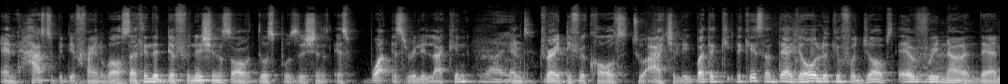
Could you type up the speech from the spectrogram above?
and has to be defined well. So i think the definitions of those positions is what is really lacking Right. and very difficult to actually but the, the kids are there they're all looking for jobs every now and then.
